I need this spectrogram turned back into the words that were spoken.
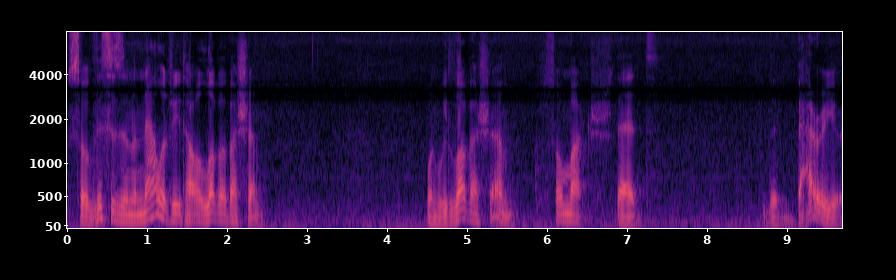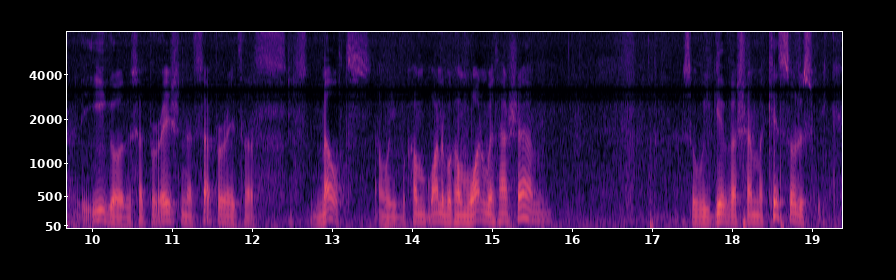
So, this is an analogy to our love of Hashem. When we love Hashem so much that the barrier, the ego, the separation that separates us melts, and we become want to become one with Hashem. So we give Hashem a kiss, so to speak,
